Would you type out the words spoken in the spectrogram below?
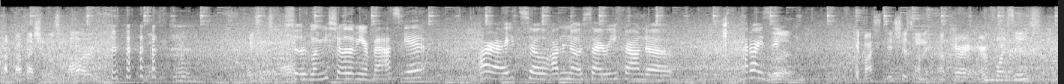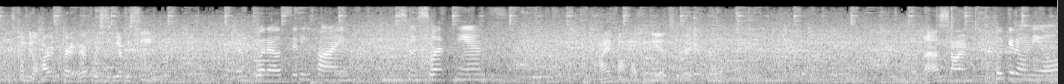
I thought that shit was hard. Way too small. So let me show them your basket. All right, so I don't know, Cyree found a, how do I zoom? Look, if I stitch this on a, a pair of Air Forces, it's gonna be the hardest pair of Air Forces you've ever seen. What else did he find? Some sweatpants. I ain't found nothing yet today. The last time, Look at O'Neal.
